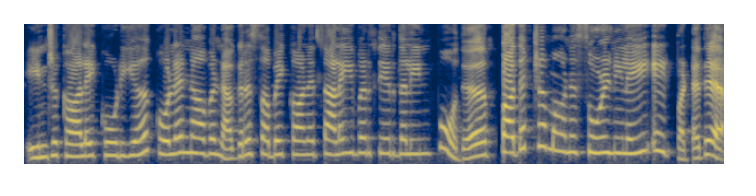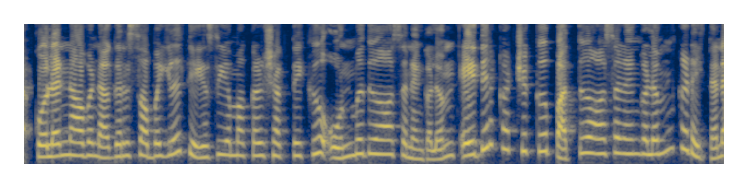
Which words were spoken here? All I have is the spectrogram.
இன்று காலை கூடிய கொலன்னாவ நகர சபைக்கான தலைவர் தேர்தலின் போது பதற்றமான சூழ்நிலை ஏற்பட்டது. கொலன்னாவ நகர சபையில் தேசிய மக்கள் சக்திக்கு ஒன்பது ஆசனங்களும் எதிர்கட்சிக்கு பத்து ஆசனங்களும் கிடைத்தன.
